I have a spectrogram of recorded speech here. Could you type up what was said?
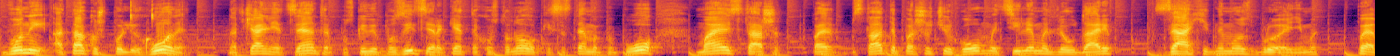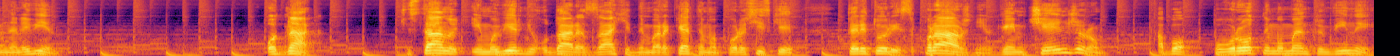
Вони, а також полігони, навчальний центр, пускові позиції ракетних установок і системи ППО мають стати першочерговими цілями для ударів західними озброєннями, впевнений він. Однак, чи стануть імовірні удари західними ракетами по російській території справжнім геймченджером або поворотним моментом війни?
